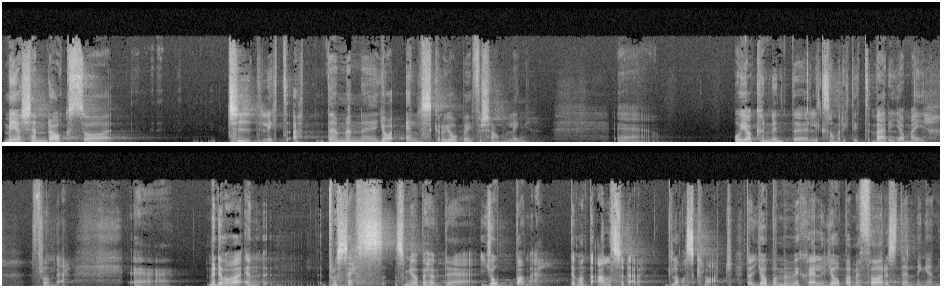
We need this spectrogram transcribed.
Men jag kände också tydligt att nej, men eh, jag älskar att jobba i församling. Eh, och jag kunde inte liksom riktigt värja mig från det. Eh, men det var en process som jag behövde jobba med. Det var inte alls så där glasklart. Utan jobba med mig själv, jobba med föreställningen.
